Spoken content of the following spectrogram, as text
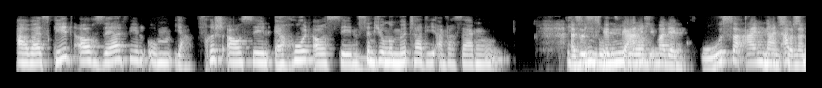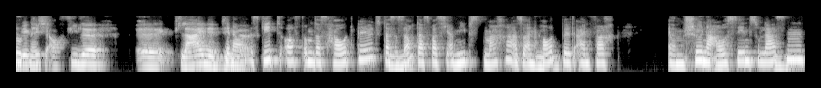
Aber es geht auch sehr viel um ja, frisch aussehen, erholt aussehen. Es sind junge Mütter, die einfach sagen, also es ist so jetzt müde. gar nicht immer der große Eingriff, sondern wirklich nicht. auch viele äh, kleine Dinge. Genau, es geht oft um das Hautbild. Das mhm. ist auch das, was ich am liebsten mache. Also ein mhm. Hautbild einfach ähm, schöner aussehen zu lassen, mhm.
